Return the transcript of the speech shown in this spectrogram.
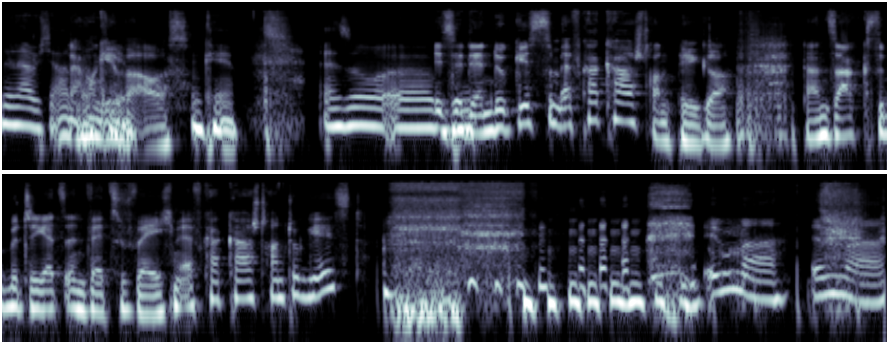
Den habe ich an. Davon okay. gehen wir aus. Okay. Also, äh, Ist ja denn, du gehst zum FKK-Strand, Pega. Dann sagst du bitte jetzt, in zu welchem FKK-Strand du gehst. immer, immer.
